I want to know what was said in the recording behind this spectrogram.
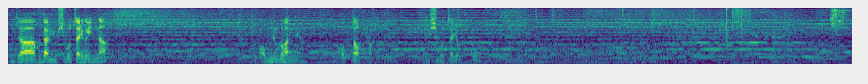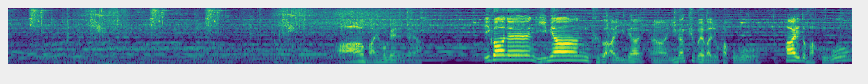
보자. 그 다음 65짜리가 있나? 없는 것 같네요. 없다 없다. 없다 65짜리 없고 아우 많이 먹여야 된다 야. 이거는 이면 그거 아 이면 어 이면 큐브 해가지고 바꾸고 하이도 바꾸고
